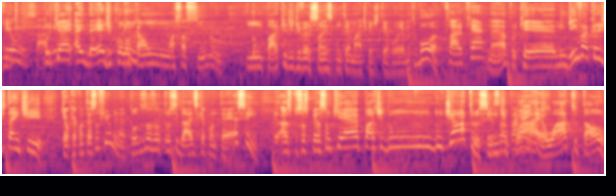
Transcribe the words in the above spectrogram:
filme, sabe? Uhum. Porque a, a ideia de colocar um assassino num parque de diversões com temática de terror é muito boa. Claro que é. Né? Porque ninguém vai acreditar em ti, que é o que acontece no filme, né? Todas as atrocidades que acontecem, as pessoas pensam que é parte de um, de um teatro, assim, tipo, Exatamente. ah, é o ato e tal.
